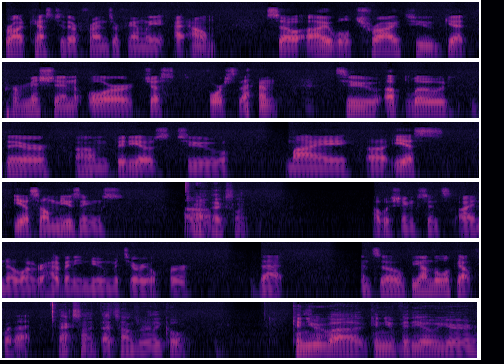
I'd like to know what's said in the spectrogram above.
broadcast to their friends or family at home. So I will try to get permission or just force them to upload their um, videos to my uh, ES, ESL Musings um, oh, excellent. publishing since I no longer have any new material for that. And so be on the lookout for that. Excellent. That sounds really cool. Can you uh, can you video your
